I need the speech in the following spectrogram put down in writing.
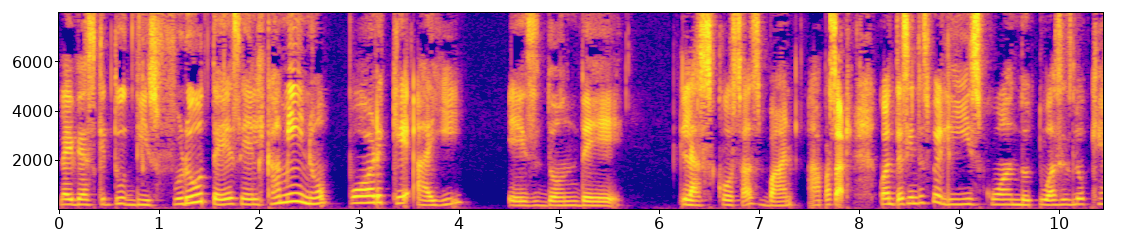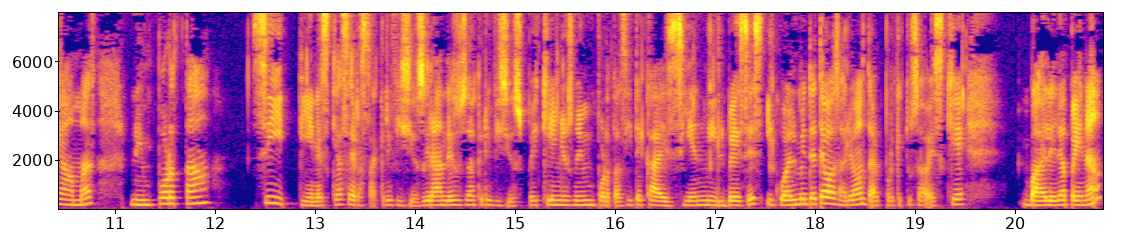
La idea es que tú disfrutes el camino porque ahí es donde las cosas van a pasar. Cuando te sientes feliz, cuando tú haces lo que amas, no importa si tienes que hacer sacrificios grandes o sacrificios pequeños, no importa si te caes cien mil veces, igualmente te vas a levantar porque tú sabes que vale la pena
